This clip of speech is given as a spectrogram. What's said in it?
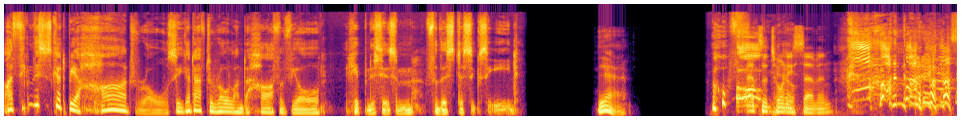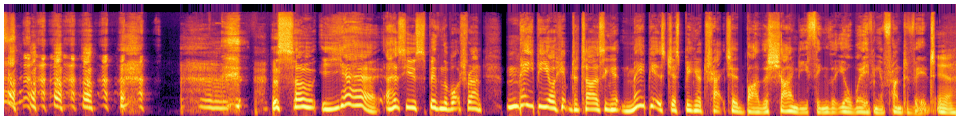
I think this is going to be a hard roll. So you're going to have to roll under half of your hypnotism for this to succeed. Yeah. Oh, That's a 27. So, yeah, as you spin the watch around, maybe you're hypnotizing it, maybe it's just being attracted by the shiny thing that you're waving in front of it, Yeah.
